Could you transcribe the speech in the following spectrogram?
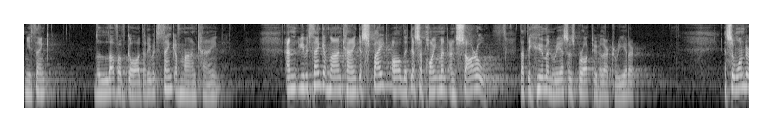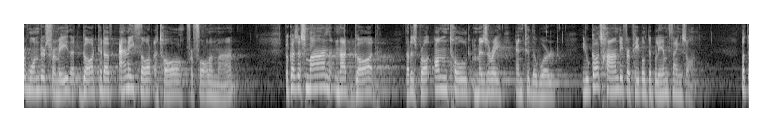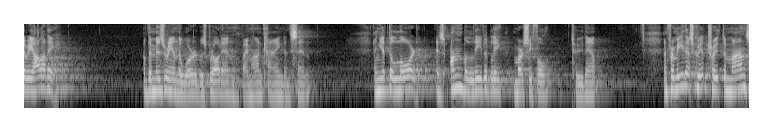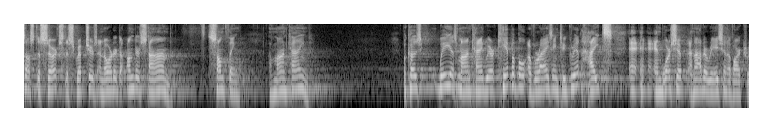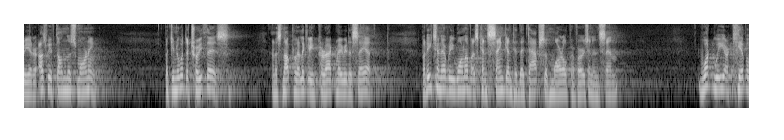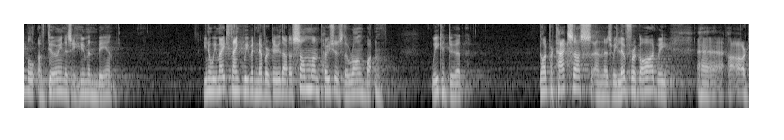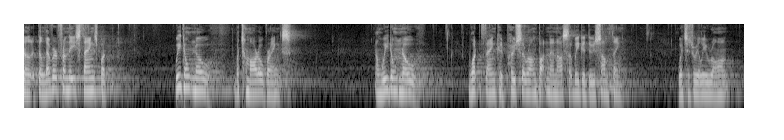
and you think the love of God, that He would think of mankind. And you would think of mankind despite all the disappointment and sorrow that the human race has brought to their Creator. It's a wonder of wonders for me that God could have any thought at all for fallen man. Because it's man, not God, that has brought untold misery into the world. You know, God's handy for people to blame things on. But the reality of the misery in the world was brought in by mankind and sin. And yet the Lord is unbelievably merciful to them. And for me, this great truth demands us to search the scriptures in order to understand something of mankind. Because we as mankind, we are capable of rising to great heights in worship and adoration of our Creator, as we've done this morning. But you know what the truth is? And it's not politically correct, maybe, to say it. But each and every one of us can sink into the depths of moral perversion and sin. What we are capable of doing as a human being. You know, we might think we would never do that. If someone pushes the wrong button, we could do it. God protects us, and as we live for God, we uh, are de- delivered from these things, but we don't know what tomorrow brings. And we don't know what thing could push the wrong button in us that we could do something which is really wrong.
